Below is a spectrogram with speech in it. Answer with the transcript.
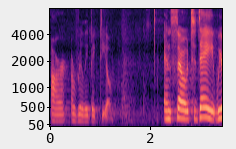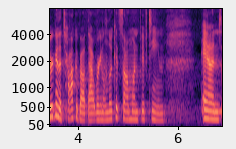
are a really big deal. And so today we're going to talk about that. We're going to look at Psalm 115. And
